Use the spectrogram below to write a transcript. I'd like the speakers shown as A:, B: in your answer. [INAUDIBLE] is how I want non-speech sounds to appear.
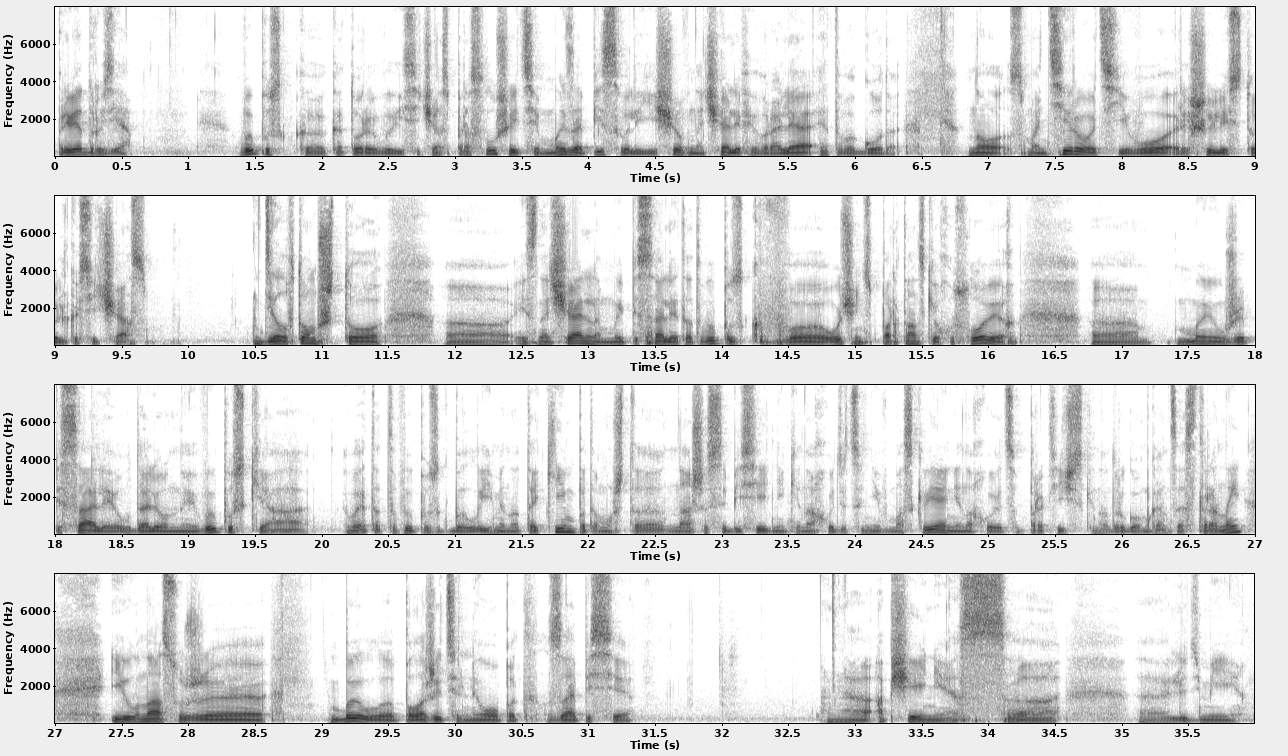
A: Привет, друзья! Выпуск, который вы сейчас прослушаете, мы записывали еще в начале февраля этого года, но смонтировать его решились только сейчас. Дело в том, что э, изначально мы писали этот выпуск в очень спартанских условиях. Э, мы уже писали удаленные выпуски, а этот выпуск был именно таким, потому что наши собеседники находятся не в Москве, они находятся практически на другом конце страны. И у нас уже был положительный опыт записи э, общения с э, людьми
